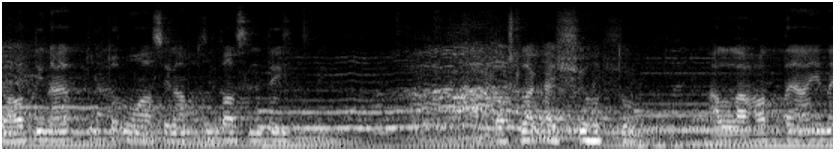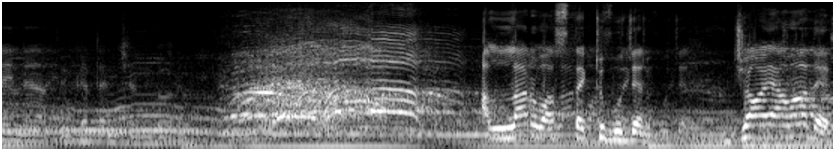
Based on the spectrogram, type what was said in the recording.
দশ দিন আয়াত তুলতো নো আসিল আম তুলতো আসিল দি দশ লাখ আইসি হতো আল্লাহ হত্যা আই নাই না তুই টেনশন কর। আল্লাহর ওয়াস্তা একটু বুঝেন। জয় আমাদের,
